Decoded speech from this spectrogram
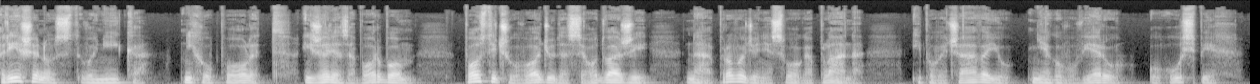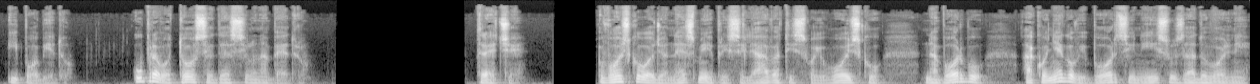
riješenost vojnika, njihov polet i želja za borbom postiču vođu da se odvaži na provođenje svoga plana i povećavaju njegovu vjeru u uspjeh i pobjedu. Upravo to se desilo na bedru. Treće, vojskovođa ne smije prisiljavati svoju vojsku na borbu ako njegovi borci nisu zadovoljni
